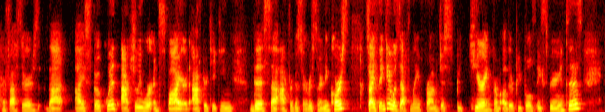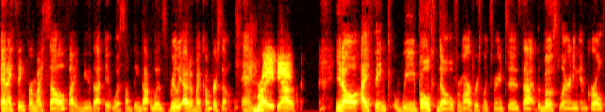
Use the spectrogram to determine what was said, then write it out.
professors that I spoke with actually were inspired after taking this uh, Africa Service Learning course. So I think it was definitely from just hearing from other people's experiences. And I think for myself, I knew that it was something that was really out of my comfort zone. And right, yeah. You know, I think we both know from our personal experiences that the most learning and growth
